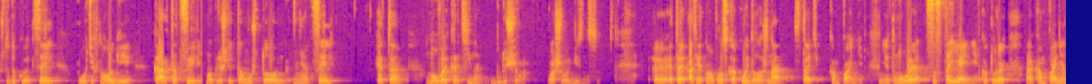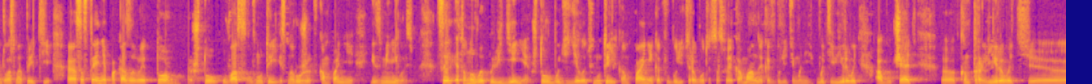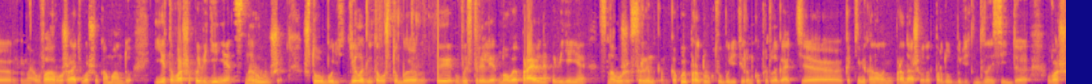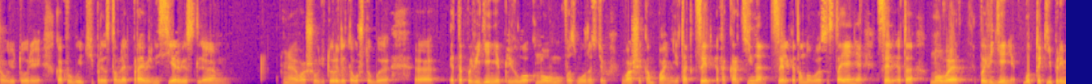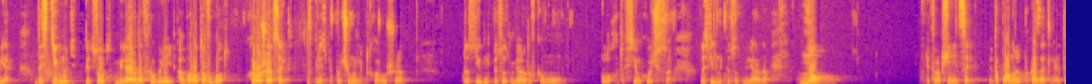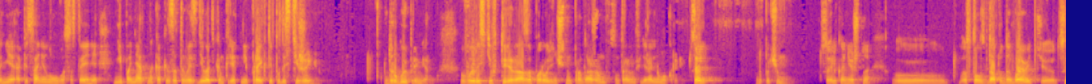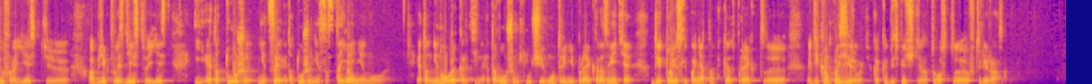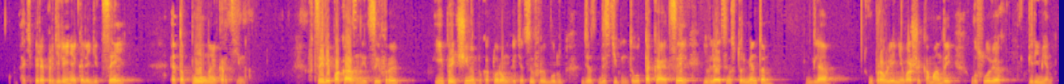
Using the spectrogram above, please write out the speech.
Что такое цель по технологии карта целей? Мы пришли к тому, что э, цель – это новая картина будущего вашего бизнеса. Э, это ответ на вопрос, какой должна стать компания. Это новое состояние, в которое э, компания должна прийти. Э, состояние показывает то, что у вас внутри и снаружи в компании изменилось. Цель – это новое поведение, что вы будете делать внутри компании, как вы будете работать со своей командой, как будете мотивировать, обучать, контролировать, вооружать вашу команду. И это ваше поведение снаружи. Что вы будете делать для того, чтобы вы выстроили новое правильное поведение снаружи с рынком. Какой продукт вы будете рынку предлагать, э, какими каналами продаж вы этот продукт будете доносить до вашей аудитории, как вы будете предоставлять правильный сервис для э, вашей аудитории для того, чтобы э, это поведение привело к новым возможностям вашей компании. Итак, цель – это картина, цель – это новое состояние, цель – это новое поведение. Вот такие примеры. Достигнуть 500 миллиардов рублей оборота в год. Хорошая цель? В принципе, почему нет? Хорошая. Достигнуть 500 миллиардов кому плохо-то? Всем хочется достигнуть 500 миллиардов. Но это вообще не цель, это плановый показатель, это не описание нового состояния, непонятно, как из этого сделать конкретные проекты по достижению. Другой пример. Вырасти в три раза по розничным продажам в Центральном федеральном округе. Цель? Ну почему? Цель, конечно, э, осталось дату добавить, э, цифра есть, э, объект воздействия есть. И это тоже не цель, это тоже не состояние новое. Это не новая картина, это в лучшем случае внутренний проект развития, да и то, если понятно, как этот проект декомпозировать, как обеспечить этот рост в три раза. А теперь определение, коллеги. Цель – это полная картина. В цели показаны цифры и причины, по которым эти цифры будут достигнуты. Вот такая цель является инструментом для управления вашей командой в условиях перемен.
